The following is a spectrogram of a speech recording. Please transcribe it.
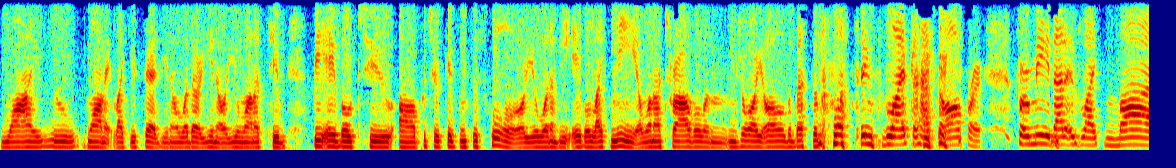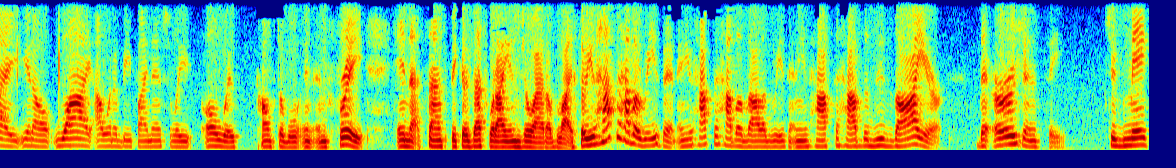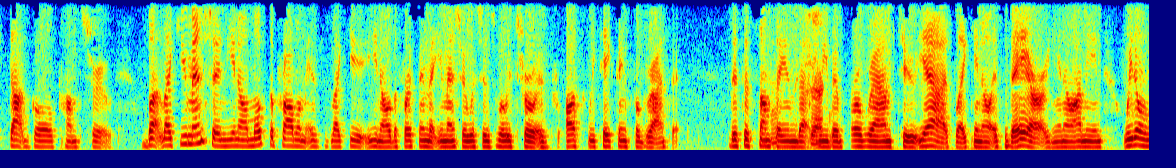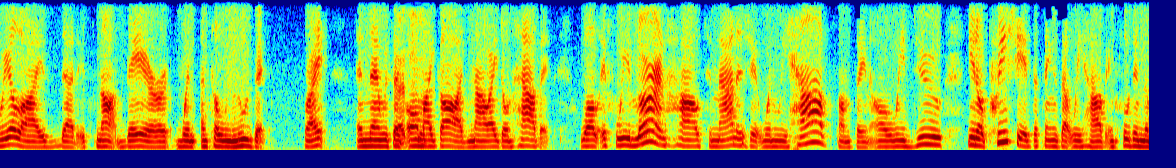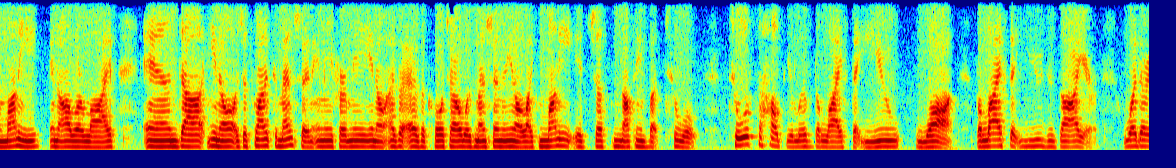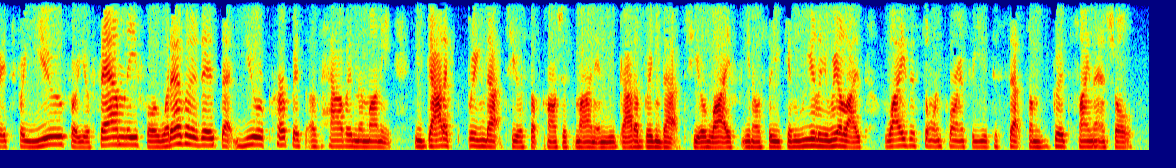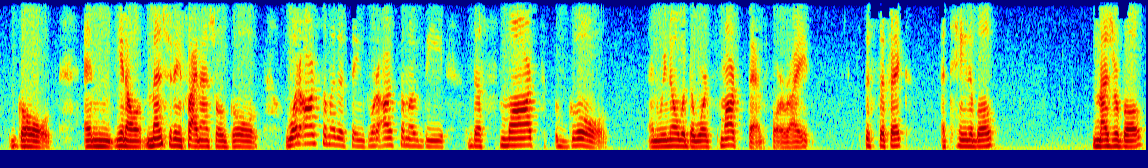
why you want it. Like you said, you know, whether, you know, you want it to be able to uh, put your kids into school or you want to be able, like me, I want to travel and enjoy all the best of the things life has to offer. For me, that is like my, you know, why I want to be financially always comfortable and, and free in that sense because that's what I enjoy out of life. So you have to have a reason and you have to have a valid reason and you have to have the desire, the urgency to make that goal come true. But like you mentioned, you know, most of the problem is like you, you know, the first thing that you mentioned, which is really true, is us. We take things for granted. This is something mm-hmm, that we've been programmed to. Yeah, it's like you know, it's there. You know, I mean, we don't realize that it's not there when until we lose it, right? And then we say, oh my God, now I don't have it. Well, if we learn how to manage it when we have something or we do, you know, appreciate the things that we have, including the money in our life. And, uh, you know, I just wanted to mention, I mean, for me, you know, as a, as a coach, I always mention, you know, like money is just nothing but tools, tools to help you live the life that you want, the life that you desire whether it's for you, for your family, for whatever it is that your purpose of having the money. You got to bring that to your subconscious mind and you got to bring that to your life, you know, so you can really realize why is it so important for you to set some good financial goals. And, you know, mentioning financial goals, what are some of the things, what are some of the, the SMART goals? And we know what the word SMART stands for, right? Specific, attainable, measurable,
